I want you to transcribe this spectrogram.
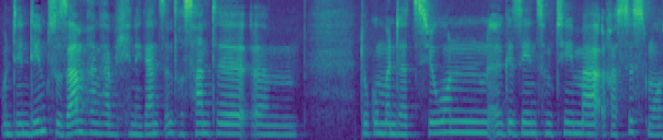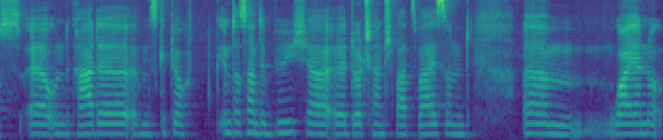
Und in dem Zusammenhang habe ich eine ganz interessante ähm, Dokumentation äh, gesehen zum Thema Rassismus. Äh, und gerade, ähm, es gibt ja auch interessante Bücher, äh, Deutschland schwarz-weiß und um, Why I'm not,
